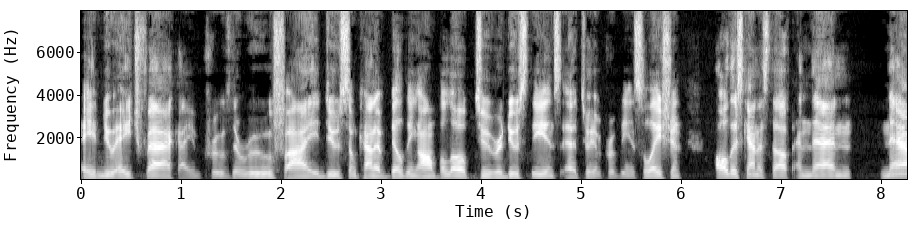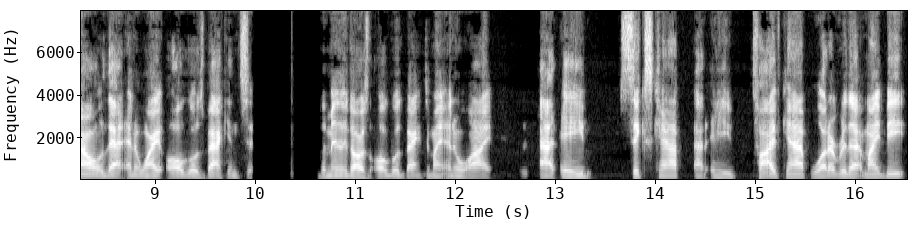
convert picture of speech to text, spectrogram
a new HVAC, I improve the roof, I do some kind of building envelope to reduce the, uh, to improve the insulation, all this kind of stuff. And then now that NOI all goes back into the million dollars all goes back to my NOI at a six cap, at a five cap, whatever that might be.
